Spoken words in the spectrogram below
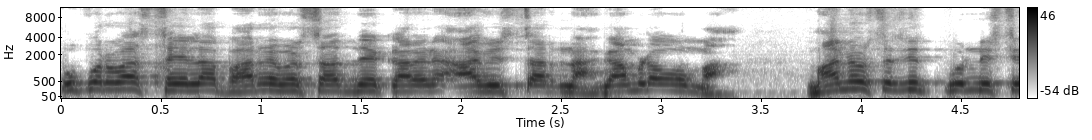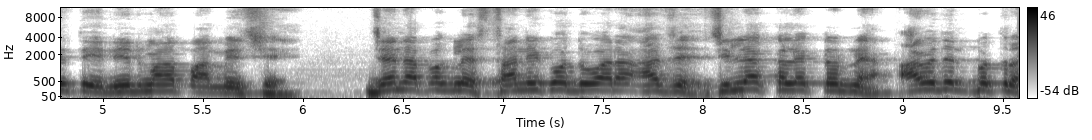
ઉપરવાસ થયેલા ભારે વરસાદને કારણે આ વિસ્તારના ગામડાઓમાં માનવ સર્જિત પૂરની સ્થિતિ નિર્માણ પામી છે. જેના પગલે સ્થાનિકો દ્વારા આજે જિલ્લા કલેક્ટરને આવેદનપત્ર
